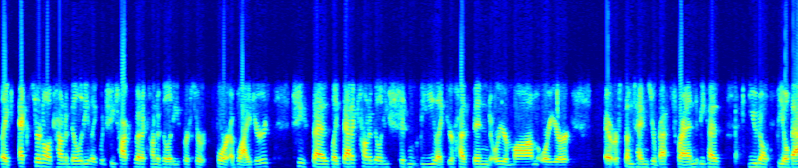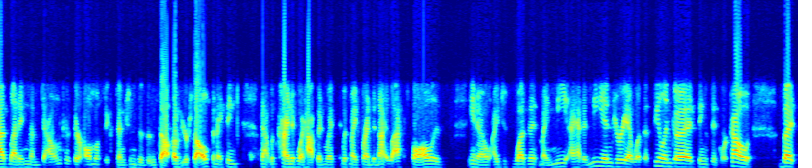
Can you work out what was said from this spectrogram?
like external accountability. Like when she talks about accountability for for obligers, she says like that accountability shouldn't be like your husband or your mom or your or sometimes your best friend because you don't feel bad letting them down because they're almost extensions of of yourself. And I think that was kind of what happened with with my friend and I last fall is you know I just wasn't my knee I had a knee injury I wasn't feeling good things didn't work out but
